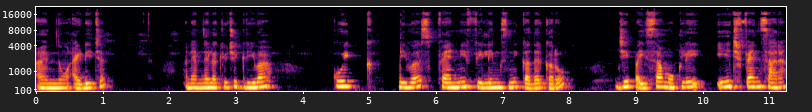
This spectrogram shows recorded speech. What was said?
આ એમનું આઈડી છે. અને એમને લખ્યું છે, ગ્રીવા, કોઈક દિવસ ફેનની ફિલિંગ્સની કદર કરો. જે પૈસા મોકલે એ જ ફેન સારા.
